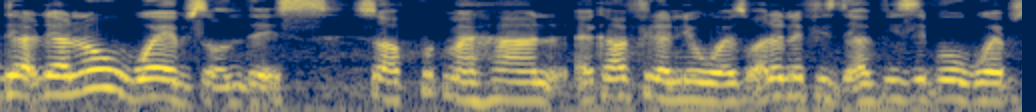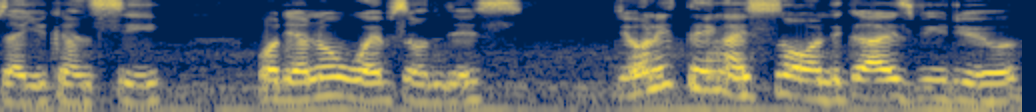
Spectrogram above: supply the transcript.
there, there are no webs on this so i put my hand i can't feel any webs. I don't know if it's the visible webs that you can see but there are no webs on this. The only thing I saw on the guy's video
